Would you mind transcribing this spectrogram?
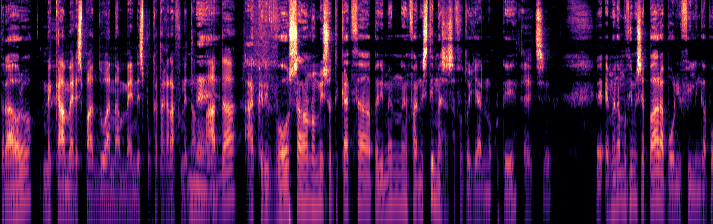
24 ώρο. Με κάμερες παντού αναμένες που καταγράφουν τα ναι, πάντα. Ακριβώς, σαν να νομίζω ότι κάτι θα περιμένουν να εμφανιστεί μέσα σε αυτό το γυάλινο κουτί. Έτσι. Ε, εμένα μου θύμισε πάρα πολύ feeling από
